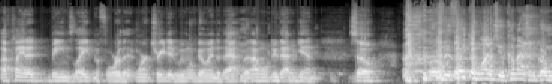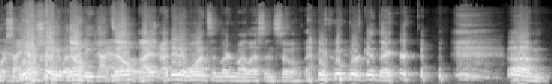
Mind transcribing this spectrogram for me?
I've planted beans late before that weren't treated. We won't go into that, but I won't do that again. So. Well, if you think you want to, come out to the Growmore site. I'll show you what no, might be not no, I, I did it once and learned my lesson, so we're good there. um,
